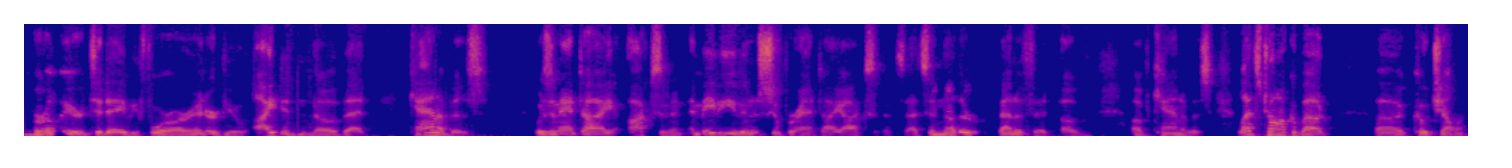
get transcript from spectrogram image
mm-hmm. earlier today before our interview. I didn't know that cannabis was an antioxidant and maybe even a super antioxidant. That's mm-hmm. another benefit of, of cannabis. Let's talk about uh, Coachillin.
